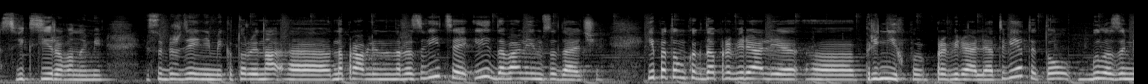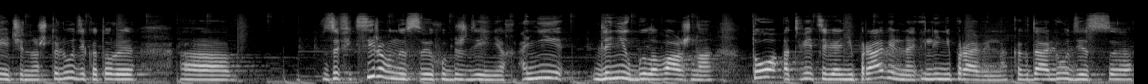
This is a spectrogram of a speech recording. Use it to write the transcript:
с фиксированными и с убеждениями, которые на, э, направлены на развитие, и давали им задачи. И потом, когда проверяли, э, при них проверяли ответы, то было замечено, что люди, которые э, зафиксированы в своих убеждениях, они, для них было важно то, ответили они правильно или неправильно. Когда люди с э,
